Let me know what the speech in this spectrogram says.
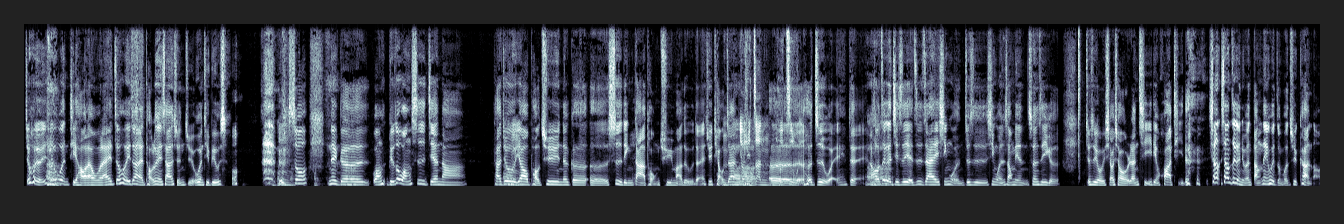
就会有一些问题。好，来，我们来最后一段来讨论一下选举的问题，比如说。比 如说那个王，比如说王世坚呐、啊，他就要跑去那个呃士林大同区嘛，对不对？去挑战、嗯、要去战何志伟，何志伟对。然后这个其实也是在新闻，就是新闻上面算是一个，就是有小小燃起一点话题的。像像这个，你们党内会怎么去看呢、啊？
